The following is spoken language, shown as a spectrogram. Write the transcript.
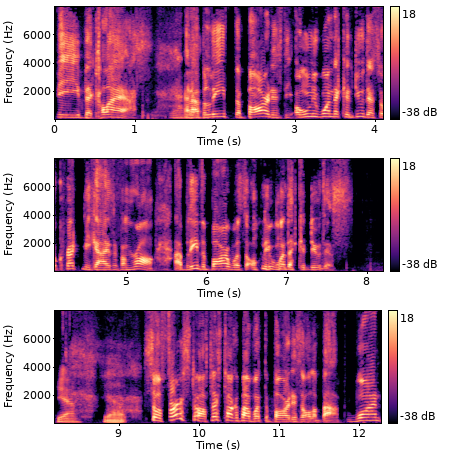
be the class and i believe the bard is the only one that can do that so correct me guys if i'm wrong i believe the bard was the only one that could do this Yeah. Yeah. so first off, let's talk about what the bard is all about. One,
